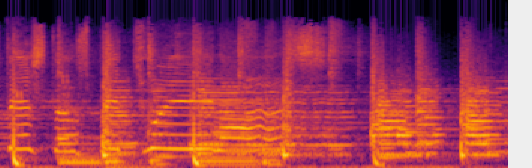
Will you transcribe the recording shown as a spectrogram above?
Much distance between us.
